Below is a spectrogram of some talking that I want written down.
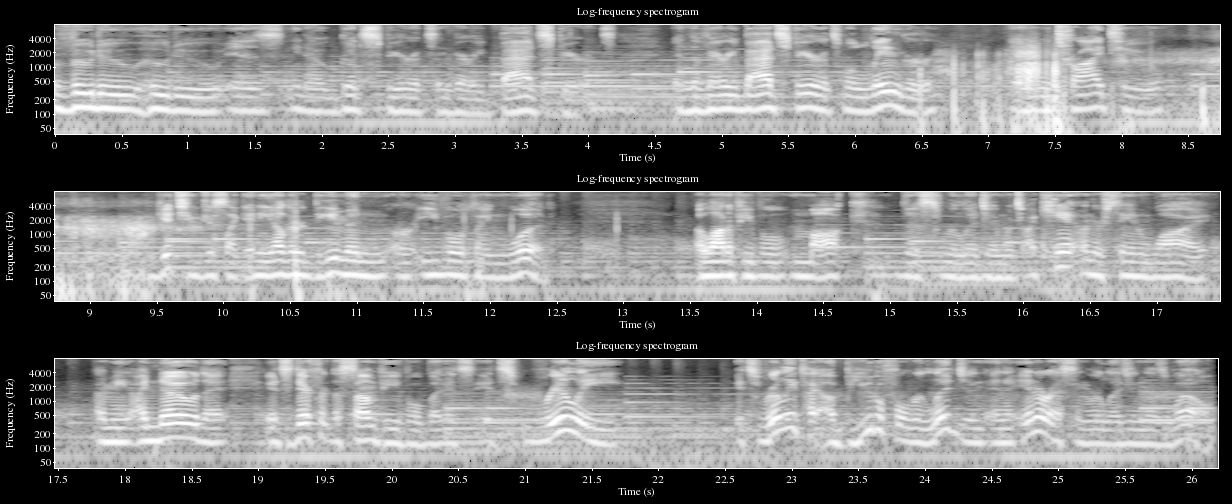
voodoo, hoodoo is, you know, good spirits and very bad spirits and the very bad spirits will linger and will try to get you just like any other demon or evil thing would. A lot of people mock this religion, which I can't understand why. I mean, I know that it's different to some people, but it's it's really it's really a beautiful religion and an interesting religion as well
